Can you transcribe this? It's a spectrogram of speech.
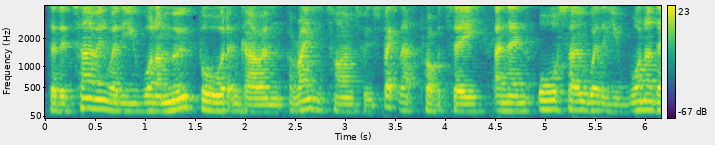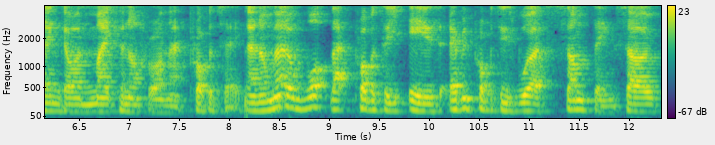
to determine whether you want to move forward and go and arrange a time to inspect that property, and then also whether you want to then go and make an offer on that property. Now, no matter what that property is, every property is worth something. So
